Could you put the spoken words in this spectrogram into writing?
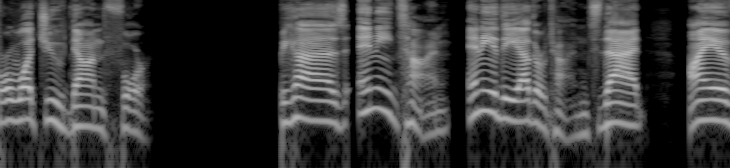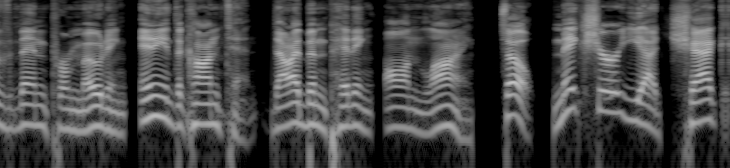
for what you've done for me. Because anytime, any of the other times that I have been promoting any of the content that I've been putting online. So make sure you check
